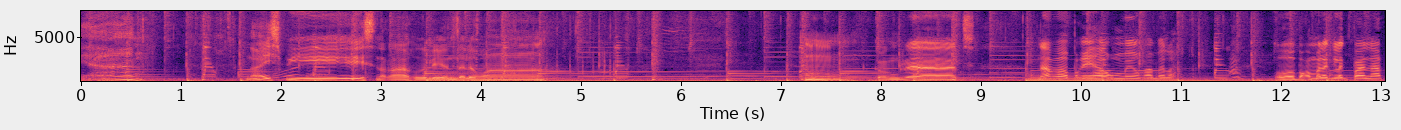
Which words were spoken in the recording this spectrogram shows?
yan. Nice piece. Nakahuli yung dalawa. Congrats. Nako, pakihawak mo yung camera. Oh, baka malaglag pa, nak.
